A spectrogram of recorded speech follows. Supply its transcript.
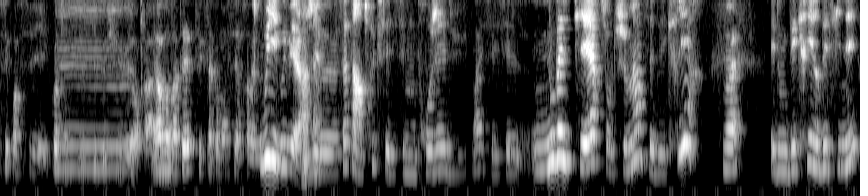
c'est quoi C'est quoi ton le style que tu. Hmm. Alors dans ta tête, c'est que tu as commencé à travailler? Oui, oui, oui. Alors, ça, c'est un truc, c'est mon projet du. Ouais, c'est une nouvelle pierre sur le chemin, c'est d'écrire. Ouais. Et donc d'écrire, dessiner,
